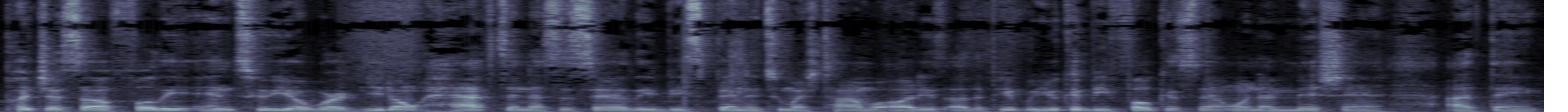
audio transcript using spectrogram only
put yourself fully into your work. You don't have to necessarily be spending too much time with all these other people. You could be focusing on a mission, I think.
